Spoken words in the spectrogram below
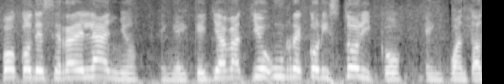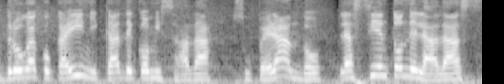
poco de cerrar el año en el que ya batió un récord histórico en cuanto a droga cocaínica decomisada, superando las 100 toneladas.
